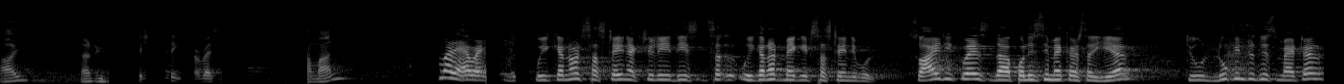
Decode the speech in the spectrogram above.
high, and it I think Rahman. we cannot sustain actually this, we cannot make it sustainable. So I request the policymakers are here to look into this matter.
